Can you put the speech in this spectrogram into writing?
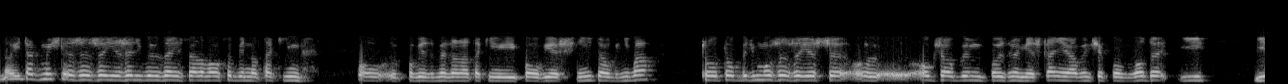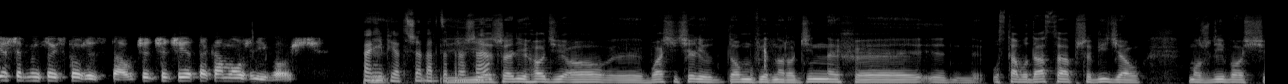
No i tak myślę, że, że jeżeli bym zainstalował sobie na takim, po, powiedzmy no, na takiej powierzchni te ogniwa, to, to być może, że jeszcze ogrzałbym powiedzmy mieszkanie, miałbym się po wodę i jeszcze bym coś skorzystał. Czy, czy, czy jest taka możliwość? Panie Piotrze, bardzo proszę. Jeżeli chodzi o y, właścicieli domów jednorodzinnych, y, y, ustawodawca przewidział możliwość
